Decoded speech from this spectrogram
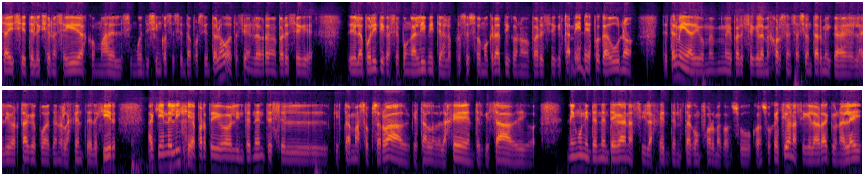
seis, siete elecciones seguidas con más del 55-60% de los votos. La verdad me parece que de la política se ponga límites a los procesos democráticos, no me parece que bien, y después cada uno determina, digo, me, parece que la mejor sensación térmica es la libertad que pueda tener la gente de elegir. A quien elige, aparte digo, el intendente es el que está más observado, el que está al lado de la gente, el que sabe, digo, ningún intendente gana si la gente no está conforme con su, con su gestión, así que la verdad que una ley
